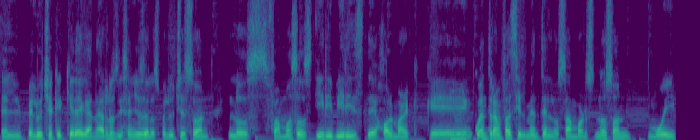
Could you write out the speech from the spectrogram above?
el peluche que quiere ganar, los diseños de los peluches son los famosos iribiris de Hallmark que Mm. encuentran fácilmente en los Sanborns. No son muy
